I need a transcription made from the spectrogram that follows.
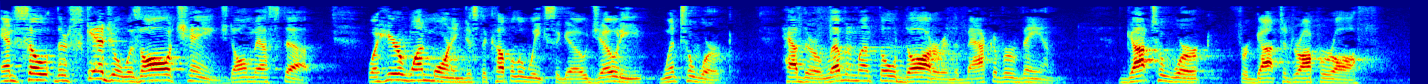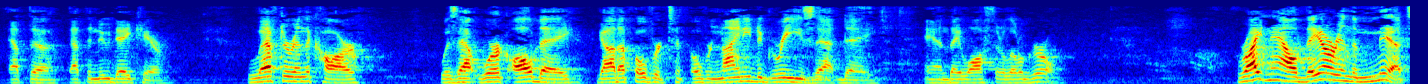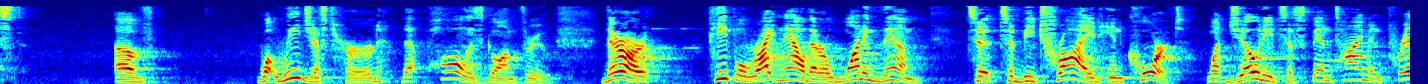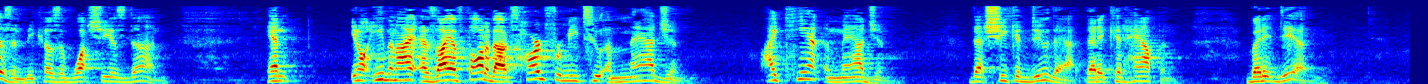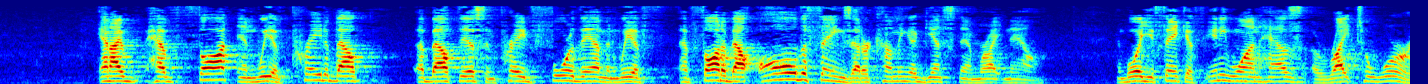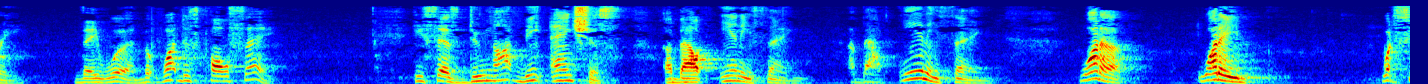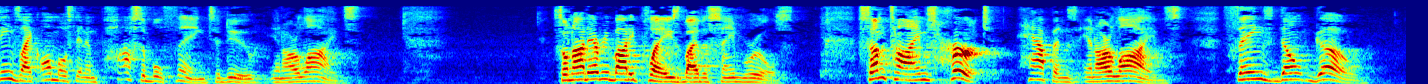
And so their schedule was all changed, all messed up. Well, here one morning, just a couple of weeks ago, Jody went to work, had their 11 month old daughter in the back of her van, got to work, forgot to drop her off at the, at the new daycare, left her in the car, was at work all day, got up over, to, over 90 degrees that day, and they lost their little girl right now they are in the midst of what we just heard that Paul has gone through. There are people right now that are wanting them to, to be tried in court, want Jody to spend time in prison because of what she has done. And, you know, even I, as I have thought about it, it's hard for me to imagine. I can't imagine that she could do that, that it could happen. But it did. And I have thought and we have prayed about, about this and prayed for them and we have, have thought about all the things that are coming against them right now. And boy, you think if anyone has a right to worry, they would. But what does Paul say? He says, Do not be anxious about anything. About anything. What a, what a, what seems like almost an impossible thing to do in our lives. So not everybody plays by the same rules. Sometimes hurt happens in our lives. Things don't go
